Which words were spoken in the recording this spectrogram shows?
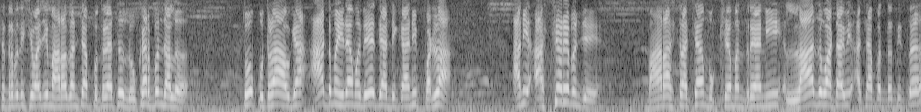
छत्रपती शिवाजी महाराजांच्या पुतळ्याचं लोकार्पण झालं तो पुतळा अवघ्या आठ महिन्यामध्ये त्या ठिकाणी पडला. आणि आश्चर्य म्हणजे महाराष्ट्राच्या मुख्यमंत्र्यांनी लाज वाटावी अशा पद्धतीचं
